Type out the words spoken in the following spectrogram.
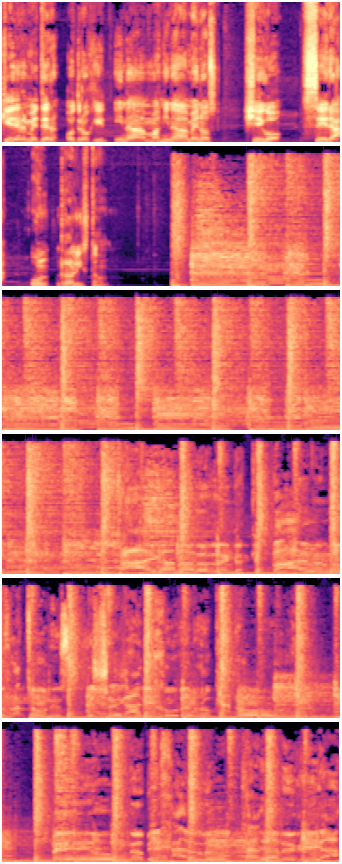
querer meter otro hit. Y nada más ni nada menos llegó Será un Rolling Stone. Que llega el hijo del rock and roll. Veo una vieja loca de alegría,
